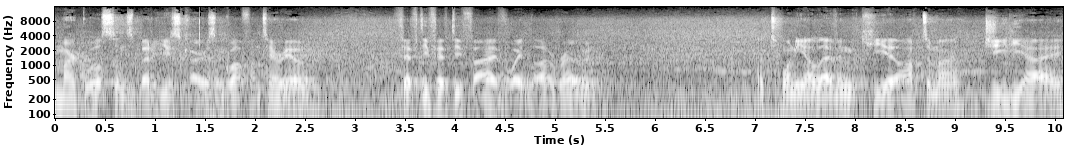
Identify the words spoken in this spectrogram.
Mark Wilson's Better Used Cars in Guelph, Ontario. 5055 Whitelaw Road. A 2011 Kia Optima GDI.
